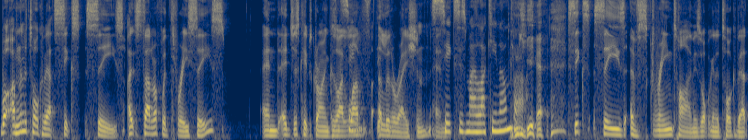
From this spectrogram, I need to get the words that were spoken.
well, I'm going to talk about six C's. I started off with three C's and it just keeps growing because I love alliteration. six is my lucky number. Yeah, six C's of screen time is what we're going to talk about.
